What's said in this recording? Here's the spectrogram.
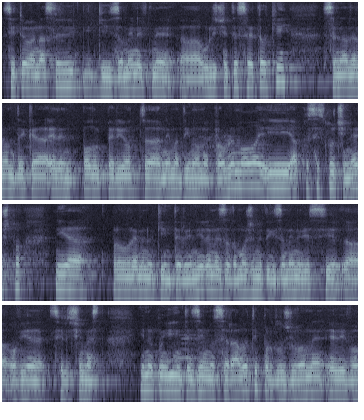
Сите овие населби ги заменивме а, уличните светелки се надевам дека еден подолг период нема да имаме проблем ова и ако се случи нешто, ние правовремено ќе интервенираме за да можеме да ги замениме овие селични места. Инаку интензивно се работи, продолжуваме еви во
